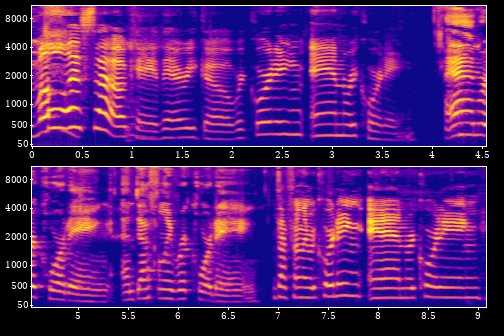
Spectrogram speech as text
Melissa. Okay, there we go. Recording and recording. And recording, and definitely recording. Definitely recording and recording,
